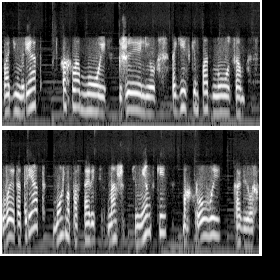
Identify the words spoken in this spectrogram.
в один ряд с хохломой, гжелью, тагильским подносом. В этот ряд можно поставить наш тюменский махровый ковер.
